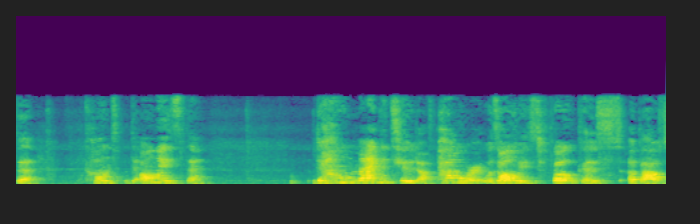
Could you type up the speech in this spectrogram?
the, con- the always the the whole magnitude of power was always focused about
